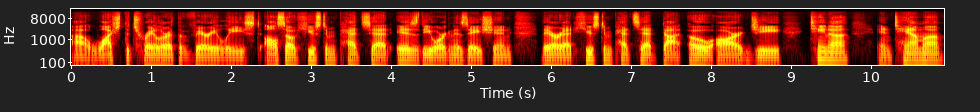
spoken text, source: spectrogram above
Uh, watch the trailer at the very least. Also, Houston Pet Set is the organization. They are at houstonpetset.org. Tena and Tama,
